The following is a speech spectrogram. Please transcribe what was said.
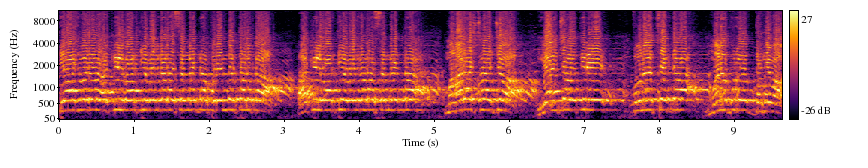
त्याचबरोबर अखिल भारतीय बैलगाडा संघटना पुरंदर तालुका अखिल भारतीय बैलगाडा संघटना महाराष्ट्र राज्य यांच्या वतीने पुन्हा एकदा मनपूर्वक धन्यवाद.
